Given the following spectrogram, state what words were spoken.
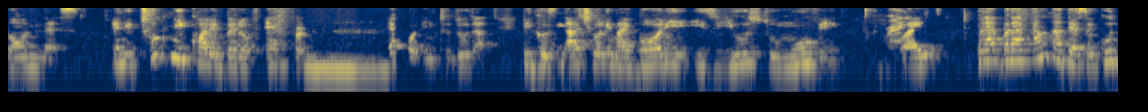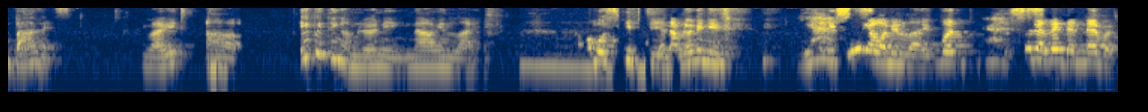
aloneness. And it took me quite a bit of effort, mm. efforting to do that because naturally my body is used to moving, right? right? But I, but I found that there's a good balance, right? Mm. Uh, everything I'm learning now in life, mm. almost 50, and I'm learning it Yes. on in life, but yes. better late than never.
